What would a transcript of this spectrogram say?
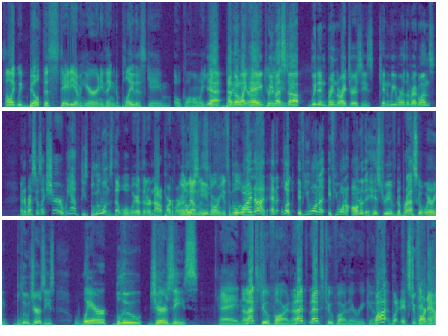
It's not like we built this stadium here or anything to play this game, Oklahoma. You Yeah, and they're like, "Hey, we messed up. We didn't bring the right jerseys. Can we wear the red ones?" And Nebraska's like, "Sure, we have these blue ones that we'll wear that are not a part of our Run color down to the scheme." store and get some but why ones. not? And look, if you want to, if you want to honor the history of Nebraska wearing blue jerseys, wear blue jerseys. Hey, now that's too far. Now that's that's too far there, Rico. Why? But it's too far now.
